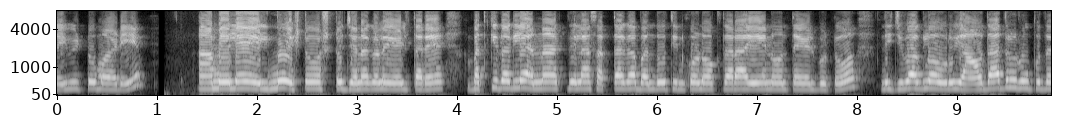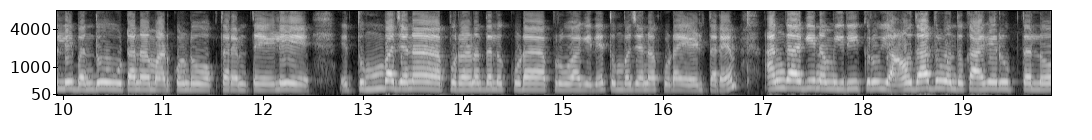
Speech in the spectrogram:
ದಯವಿಟ್ಟು ಮಾಡಿ. ಆಮೇಲೆ ಇನ್ನೂ ಎಷ್ಟೋ ಅಷ್ಟು ಜನಗಳು ಹೇಳ್ತಾರೆ, ಬದುಕಿದಾಗ್ಲೇ ಅನ್ನ ಹಾಕ್ತಿಲ್ಲ, ಸತ್ತಾಗ ಬಂದು ತಿನ್ಕೊಂಡು ಹೋಗ್ತಾರ, ಏನು ಅಂತ ಹೇಳ್ಬಿಟ್ಟು ನಿಜವಾಗ್ಲೂ ಅವರು ಯಾವ್ದಾದ್ರೂ ರೂಪದಲ್ಲಿ ಬಂದು ಊಟನ ಮಾಡ್ಕೊಂಡು ಹೋಗ್ತಾರೆ ಅಂತ ಹೇಳಿ ತುಂಬಾ ಜನ ಪುರಾಣದಲ್ಲೂ ಕೂಡ ಪ್ರೂವ್ ಆಗಿದೆ, ತುಂಬಾ ಜನ ಕೂಡ ಹೇಳ್ತಾರೆ. ಹಂಗಾಗಿ ನಮ್ಮ ಹಿರೀಕರು ಯಾವ್ದಾದ್ರೂ ಒಂದು ಕಾಗೆ ರೂಪದಲ್ಲೋ,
